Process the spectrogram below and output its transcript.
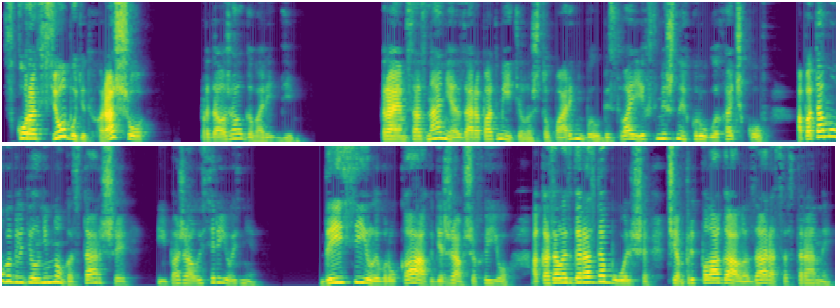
Скоро все будет хорошо», — продолжал говорить Дим. Краем сознания Зара подметила, что парень был без своих смешных круглых очков — а потому выглядел немного старше и, пожалуй, серьезнее. Да и силы в руках, державших ее, оказалось гораздо больше, чем предполагала Зара со стороны.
